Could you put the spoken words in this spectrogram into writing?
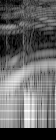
Oh!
